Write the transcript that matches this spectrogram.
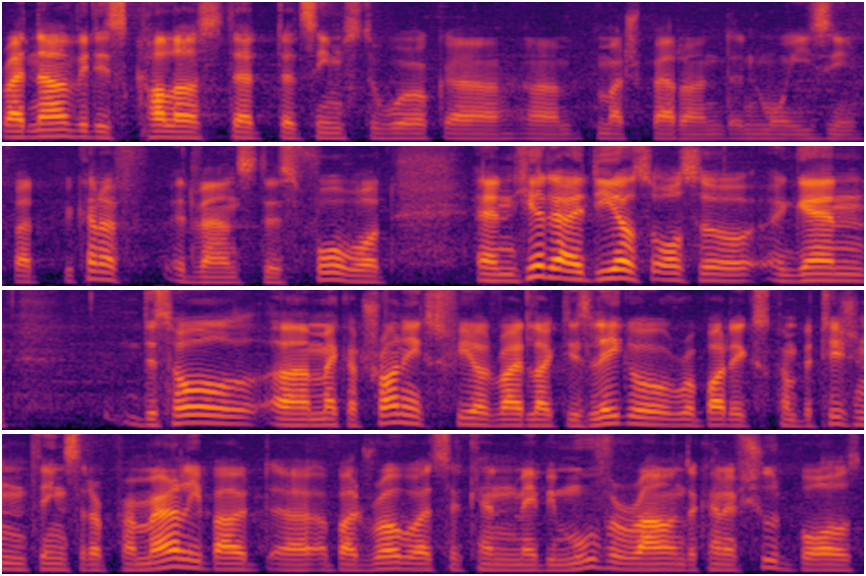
right now with these colors, that, that seems to work uh, um, much better and, and, more easy. But we kind of advanced this forward. And here the idea is also, again, this whole uh, mechatronics field, right, like these Lego robotics competition things that are primarily about uh, about robots that can maybe move around, that kind of shoot balls.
